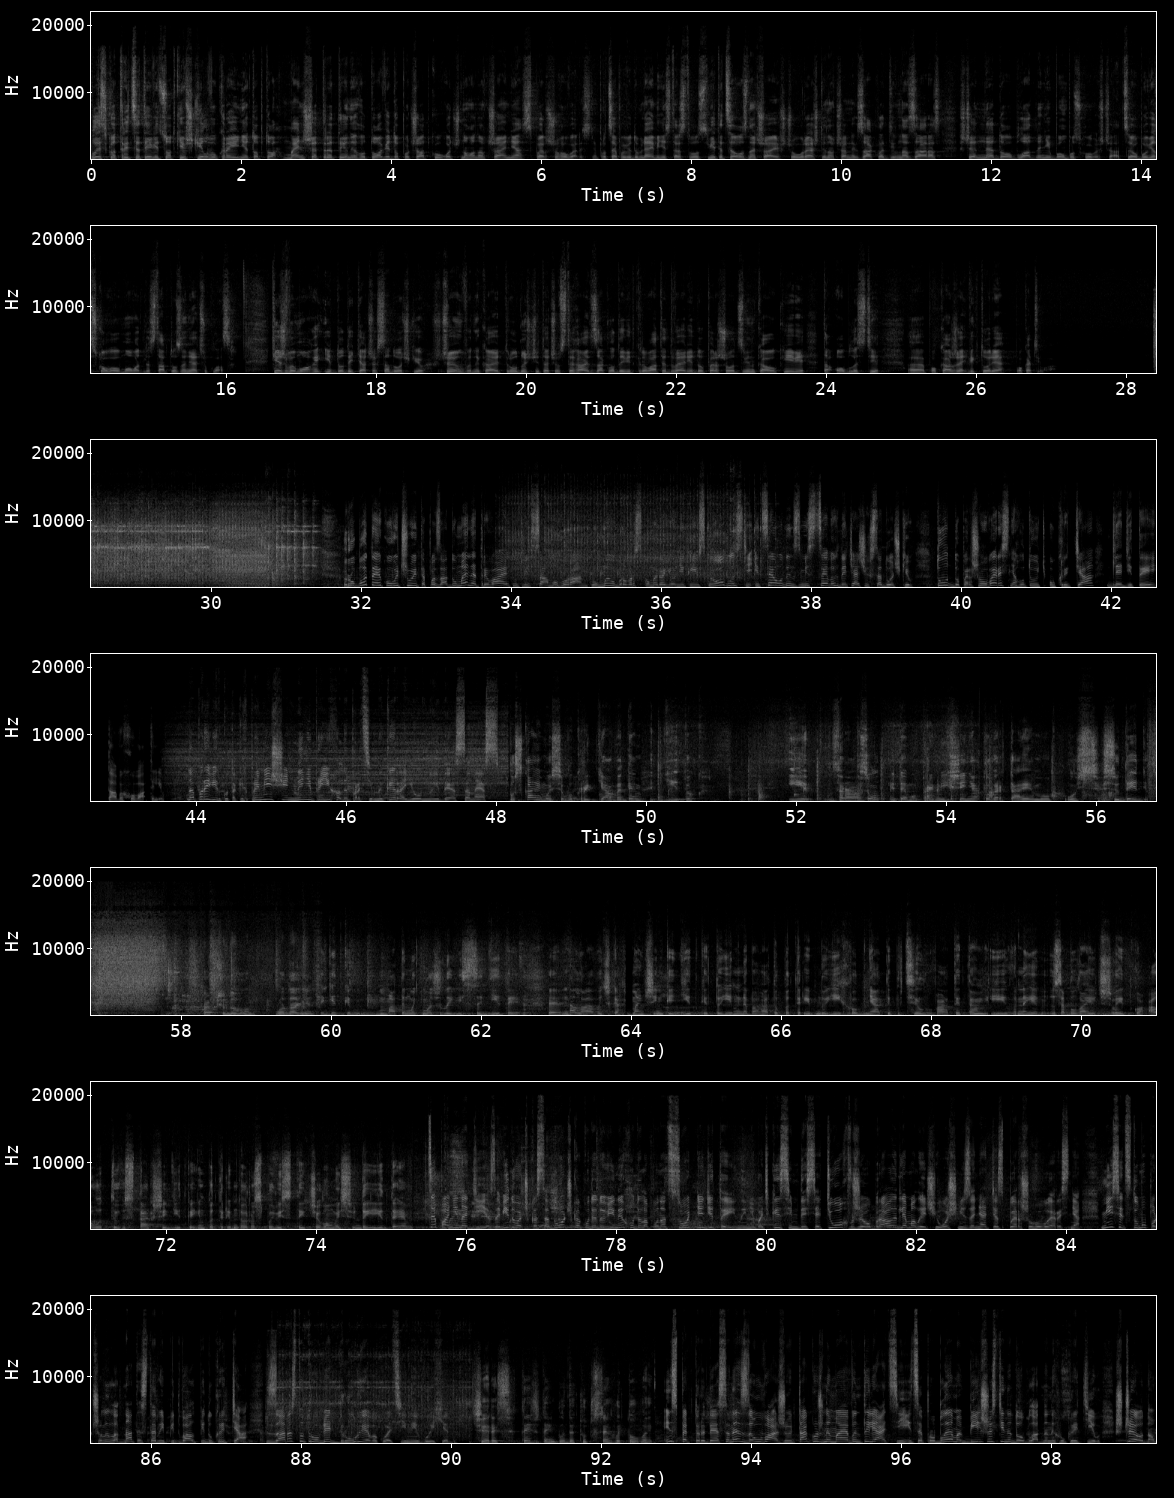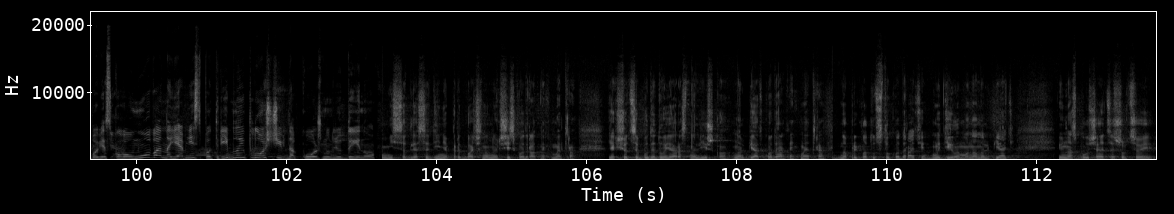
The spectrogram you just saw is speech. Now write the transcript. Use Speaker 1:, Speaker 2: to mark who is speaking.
Speaker 1: Близько 30% шкіл в Україні, тобто менше третини, готові до початку очного навчання з 1 вересня. Про це повідомляє Міністерство освіти. Це означає, що у решті навчальних закладів на зараз ще не дообладнані бомбосховища. А це обов'язкова умова для старту занять у класах. Ті ж вимоги і до дитячих садочків. З чим виникають труднощі та чи встигають заклади відкривати двері до першого дзвінка у Києві та області, е, покаже Вікторія Покатілова.
Speaker 2: Робота, яку ви чуєте позаду мене, триває тут від самого ранку. Ми у Броварському районі Київської області, і це один з місцевих дитячих садочків. Тут до 1 вересня готують укриття для дітей та вихователів. На перевірку таких приміщень нині приїхали працівники районної ДСНС.
Speaker 3: Спускаємося в укриття, ведемо діток і зразу йдемо в приміщення, повертаємо ось сюди.
Speaker 4: Так, чудово, вода є.
Speaker 3: Дітки матимуть можливість сидіти е, на лавочках. Меншенькі дітки, то їм небагато потрібно. Їх обняти, поцілувати там, і вони забувають швидко. А от старші дітки їм потрібно розповісти, чого ми сюди йдемо.
Speaker 2: Це пані Надія, завідувачка садочка, куди до війни ходила понад сотня дітей. Нині батьки 70 вже обрали для малечі очні заняття з 1 вересня. Місяць тому почали ладнати старий підвал під укриття. Зараз тут роблять другий евакуаційний вихід.
Speaker 3: Через тиждень буде тут все готове.
Speaker 2: Інспектори ДСНС зауважують, також немає вентиляції, і це проблема більшості недообладнаних укриттів. Ще одна обов'язкова умова наявність потрібної площі на кожну людину.
Speaker 4: Місце для сидіння передбачено 0,6 квадратних метра. Якщо це буде двоярусне ліжко 0,5 квадратних метра, наприклад, тут 100 квадратів, ми ділимо на 0,5, і у нас виходить, що в цій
